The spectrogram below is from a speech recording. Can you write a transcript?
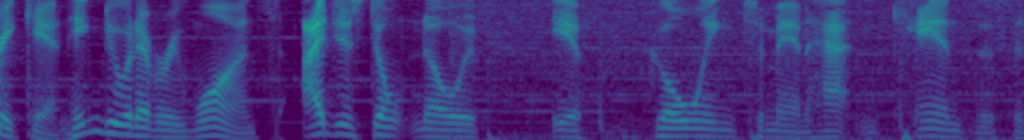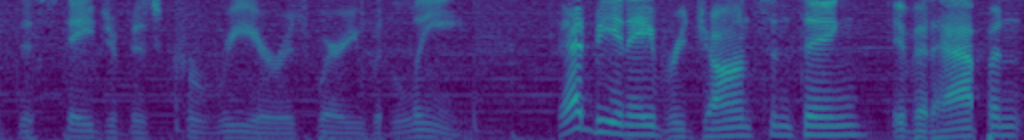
he can. He can do whatever he wants. I just don't know if if going to Manhattan, Kansas, at this stage of his career is where he would lean. That'd be an Avery Johnson thing if it happened.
